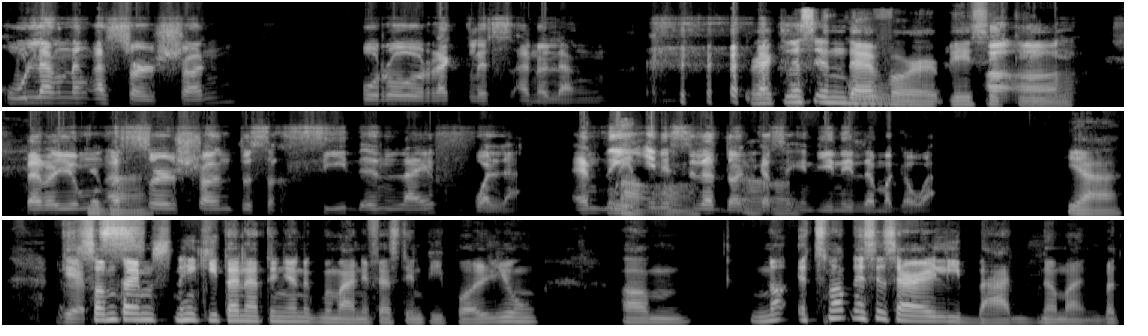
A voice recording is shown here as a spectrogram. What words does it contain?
kulang ng assertion, puro reckless ano lang. Reckless endeavor, basically. Oo. Pero yung Diba? assertion to succeed in life, wala. And naiinis sila doon kasi hindi nila magawa. Yeah. Gets. Sometimes nakikita natin yan nagma-manifest in people. Yung, um, not, it's not necessarily bad naman, but,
